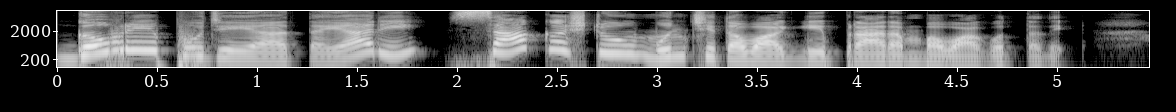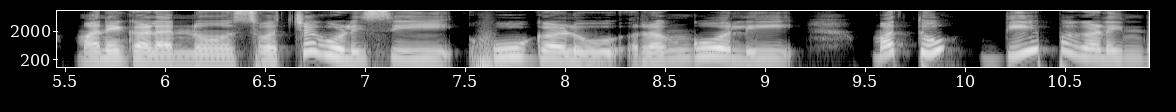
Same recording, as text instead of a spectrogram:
ಗೌರಿ ಪೂಜೆಯ ತಯಾರಿ ಸಾಕಷ್ಟು ಮುಂಚಿತವಾಗಿ ಪ್ರಾರಂಭವಾಗುತ್ತದೆ. ಮನೆಗಳನ್ನು ಸ್ವಚ್ಛಗೊಳಿಸಿ ಹೂಗಳು, ರಂಗೋಲಿ ಮತ್ತು ದೀಪಗಳಿಂದ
